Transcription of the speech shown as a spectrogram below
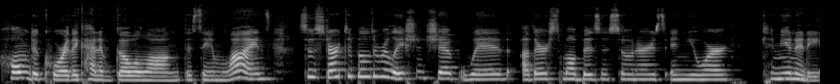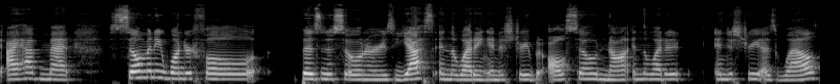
home decor, they kind of go along the same lines. So start to build a relationship with other small business owners in your community. I have met so many wonderful business owners, yes, in the wedding industry, but also not in the wedding industry as well.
